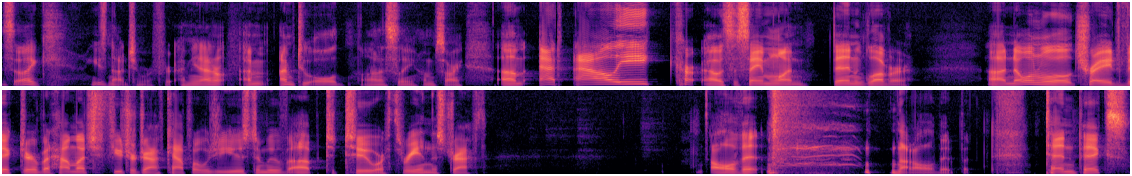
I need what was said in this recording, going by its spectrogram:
It's like he's not Jim Refer. I mean, I don't. I'm I'm too old, honestly. I'm sorry. Um, at Ali, Car- oh, it's the same one. Ben Glover. Uh, no one will trade Victor, but how much future draft capital would you use to move up to two or three in this draft? All of it. Not all of it, but 10 picks.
